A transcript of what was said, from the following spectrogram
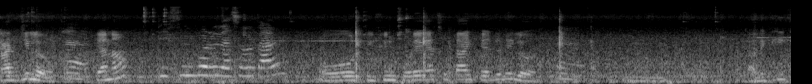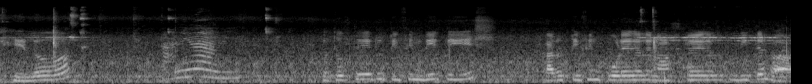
কাটছিল। কেন? ও, টিফিন পড়ে গেছে তাই খেতে দিল? তাহলে কি খেলো? তো তোর থেকে একটু টিফিন দিতিস। কারোর টিফিন পড়ে গেলে, নষ্ট হয়ে গেলে তো দিতে হয়।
